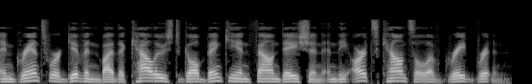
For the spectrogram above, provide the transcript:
and grants were given by the Calouste Gulbenkian Foundation and the Arts Council of Great Britain.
